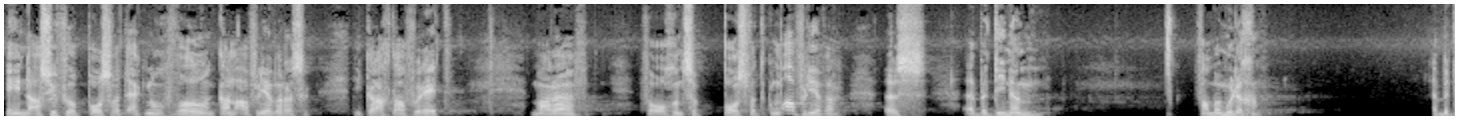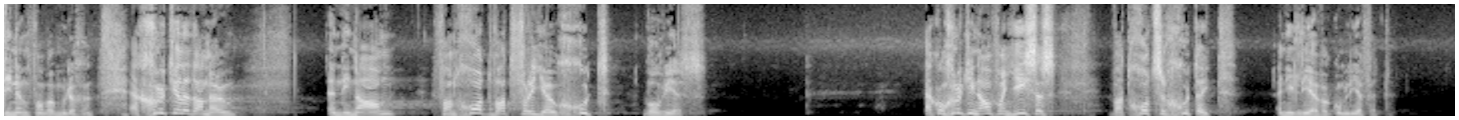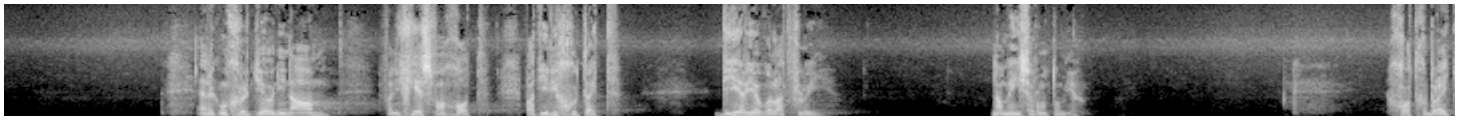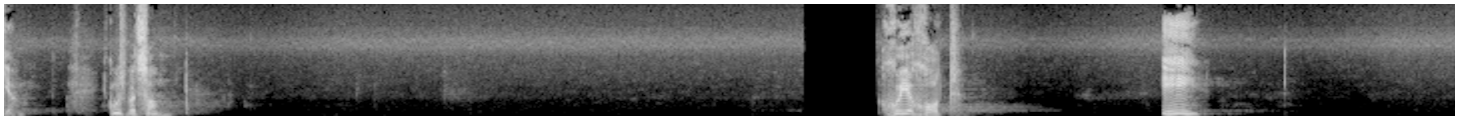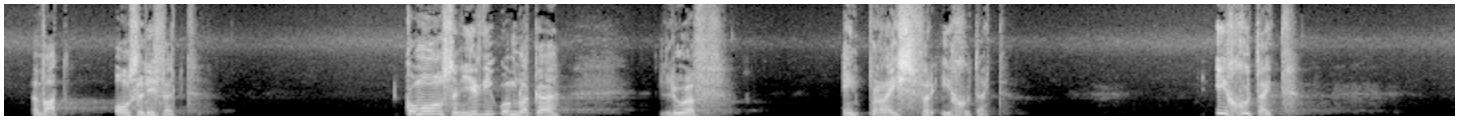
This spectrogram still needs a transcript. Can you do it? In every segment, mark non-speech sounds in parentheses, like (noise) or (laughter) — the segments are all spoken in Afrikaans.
En daar's soveel pos wat ek nog wil en kan aflewer as ek die krag daarvoor het. Maar uh vanoggend se pos wat ek kom aflewer is 'n bediening van bemoediging. 'n Bediening van bemoediging. Ek groet julle dan nou in die naam van God wat vir jou goed wil wees. Ek kom groet in die naam van Jesus wat God se goedheid in die lewe kom leef het. En ek kom groet jou in die naam van die Gees van God wat hierdie goedheid deur jou wil laat vloei na mense rondom jou. God gebruik jou. Kom ons bid saam. Goeie God. U wat ons liefhet. Kom ons in hierdie oomblikke loof en prys vir u goedheid. U goedheid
